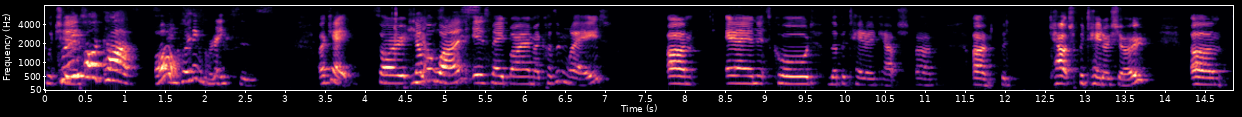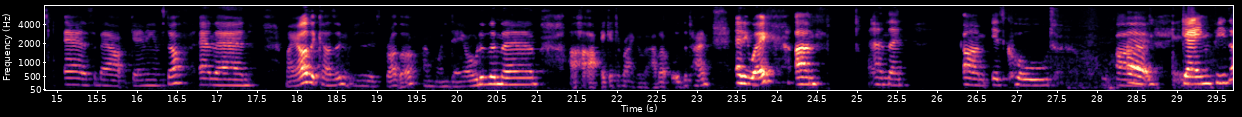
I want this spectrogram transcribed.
which Three is podcasts, Oh, including three. Grace's. okay. So number one is made by my cousin Wade, um, and it's called the Potato Couch, um, um, the Couch Potato Show, um, and it's about gaming and stuff. And then my other cousin, which is his brother, I'm one day older than them. Haha, I get to brag about it all the time. Anyway, um, and then um, it's called um, Uh, Game Feeder,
